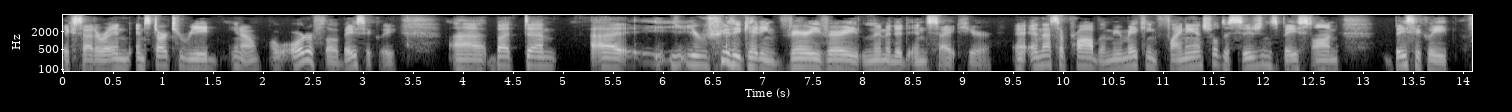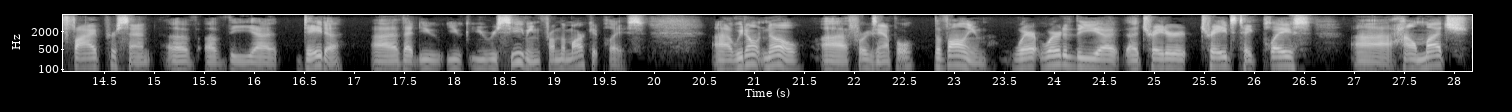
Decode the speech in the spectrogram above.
et cetera, and, and start to read, you know, order flow basically. Uh, but um, uh, you're really getting very, very limited insight here. And, and that's a problem. You're making financial decisions based on basically 5% of, of the uh, data uh, that you, you, you're receiving from the marketplace. Uh, we don't know, for example, the volume where where did the uh, uh, trader trades take place? Uh, how much?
